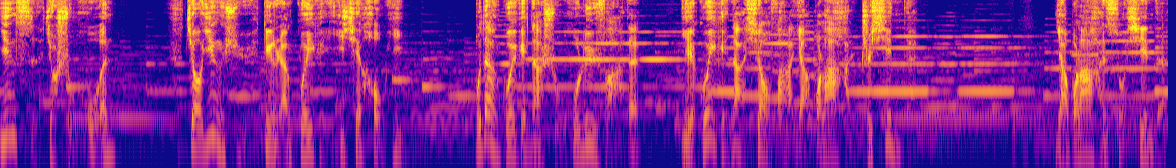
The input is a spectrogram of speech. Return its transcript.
因此就属乎恩，叫应许定然归给一切后裔，不但归给那属乎律法的，也归给那效法亚伯拉罕之信的。亚伯拉罕所信的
